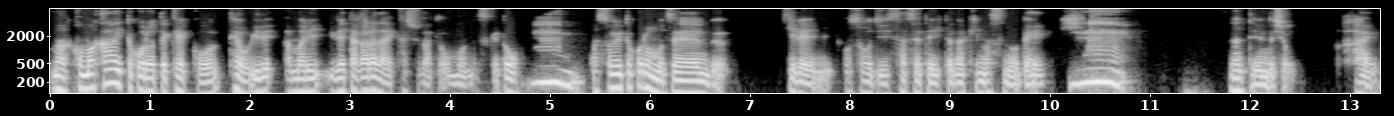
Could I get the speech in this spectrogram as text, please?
まあ、細かいところって結構手を入れ、あまり入れたがらない箇所だと思うんですけど、うん。まあ、そういうところも全部綺麗にお掃除させていただきますので、うん。なんて言うんでしょう。はい。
